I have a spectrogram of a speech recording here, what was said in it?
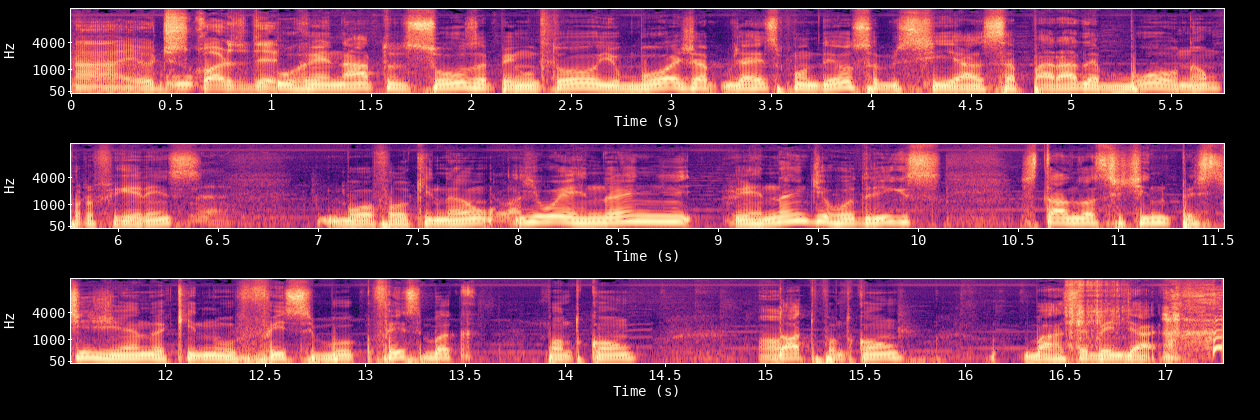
Ah, eu discordo dele. O Renato de Souza perguntou, e o Boa já, já respondeu sobre se essa parada é boa ou não para o Figueirense. É. Boa falou que não. E o Hernani, Hernande Rodrigues está nos assistindo, prestigiando aqui no Facebook, facebook.com, oh. dot.com, barra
